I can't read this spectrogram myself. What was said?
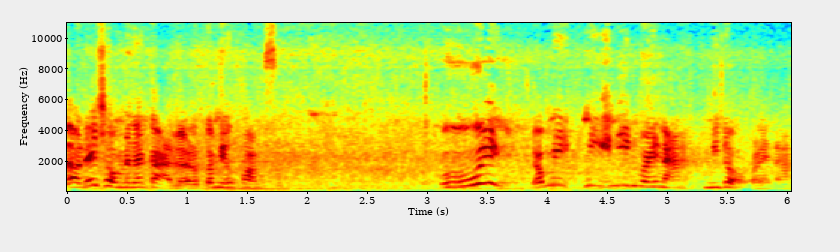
เราได้ชมบรรยากาศแล้วเราก็มีความสุขอุ้ยแล้วมีมีนี่ด้วยนะ มีดอกอะไรนะ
